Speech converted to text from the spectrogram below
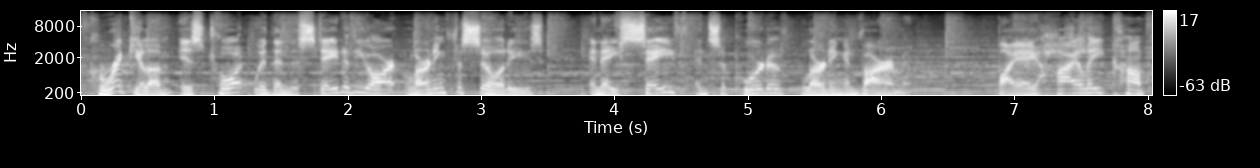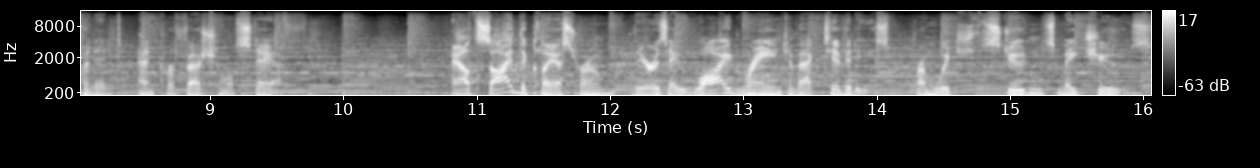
Curriculum is taught within the state of the art learning facilities in a safe and supportive learning environment by a highly competent and professional staff. Outside the classroom, there is a wide range of activities from which students may choose.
